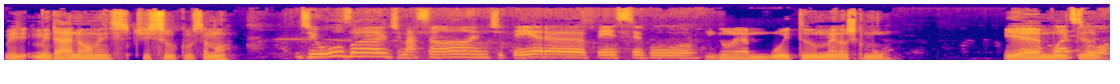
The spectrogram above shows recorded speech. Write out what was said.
Me, me dá nomes de sucos, amor. De uva, de maçã, de pera, pêssego. Não é muito menos comum. E é muito.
